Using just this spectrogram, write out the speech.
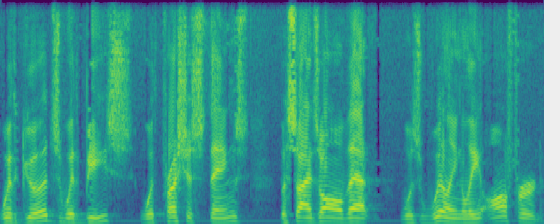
with goods, with beasts, with precious things, besides all that was willingly offered.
